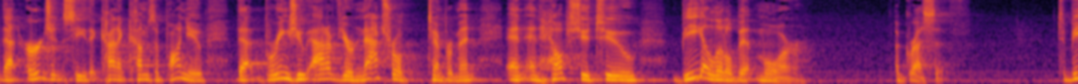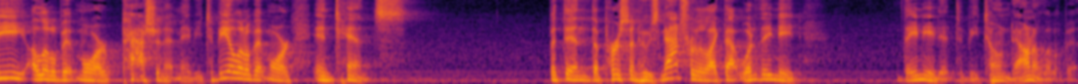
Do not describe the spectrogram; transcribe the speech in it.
that urgency that kind of comes upon you that brings you out of your natural temperament and, and helps you to be a little bit more aggressive, to be a little bit more passionate, maybe, to be a little bit more intense. But then the person who's naturally like that, what do they need? They need it to be toned down a little bit.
